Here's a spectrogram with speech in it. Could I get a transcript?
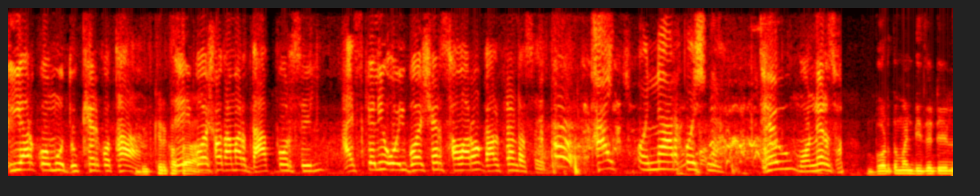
কি আর কমু দুঃখের কথা? দুঃখের কথা। এই বয়সত আমার দাঁত পড়ছিল। আজকালি ওই বয়সের সবারও গার্লফ্রেন্ড আছে। খাই অন্য আর কইস না। বর্তমান ডিজিটাল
